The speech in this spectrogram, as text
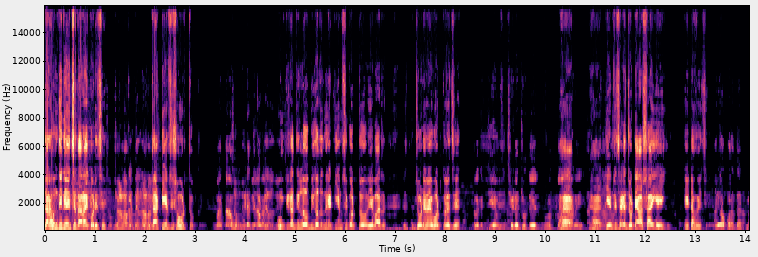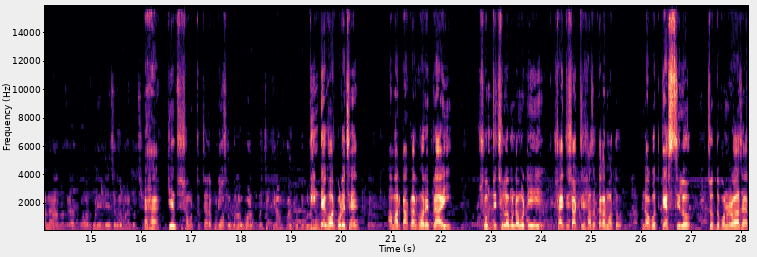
যারা হুমকি দিয়েছে তারাই করেছে। তারা টিএমসি সমর্থক। মানে হুমকিটা দিল কেন? হুমকিটা দিল বিগত দিনে টিএমসি করতো এবার জোটের হয়ে ভোট করেছে। তাহলে কি টিএমসি ছেড়ে জোটের ভোট হ্যাঁ কারণেই? হ্যাঁ টিএমসি ছেড়ে জোটে আসাই এই এটা হয়েছে। মানে হ্যাঁ টিএমসি সমর্থক যারা পুড়িয়েছে। তিনটে ঘর পড়েছে। আমার কাকার ঘরে প্রায় সবজি ছিল মোটামুটি সাঁত্রিশ আটত্রিশ হাজার টাকার মতো। নগদ ক্যাশ ছিল চোদ্দ পনেরো হাজার।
